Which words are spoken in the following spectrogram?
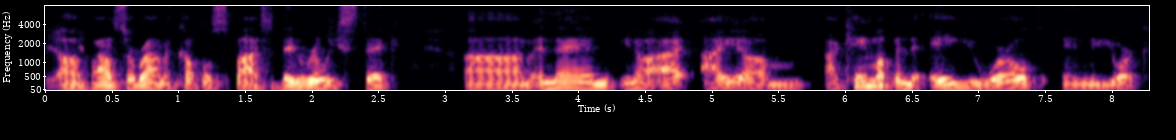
Yeah. Uh, bounced around a couple spots. Didn't really stick. Um, and then you know I I um I came up in the AAU world in New York.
